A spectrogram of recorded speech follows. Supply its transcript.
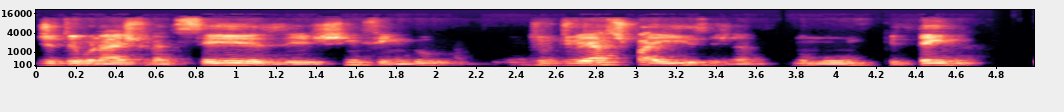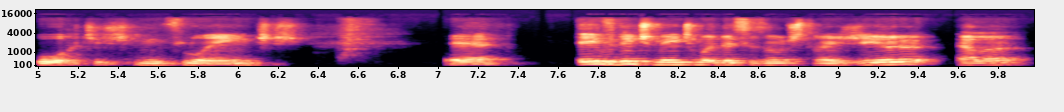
de tribunais franceses, enfim, do, de diversos países né, no mundo que têm cortes influentes. É, evidentemente, uma decisão estrangeira ela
